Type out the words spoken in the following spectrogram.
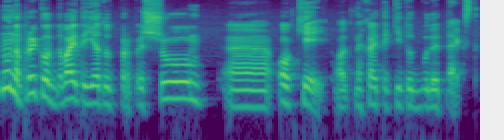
Ну, наприклад, давайте я тут пропишу е, окей, от нехай такий тут буде текст.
